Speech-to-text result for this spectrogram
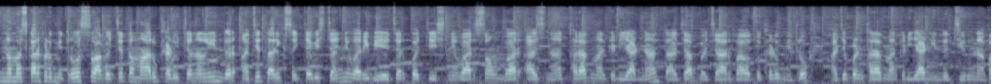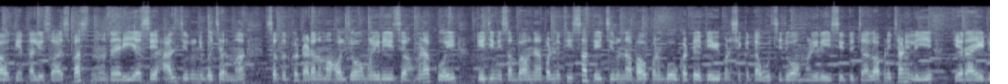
નમસ્કાર ખેડૂત મિત્રો, સ્વાગત છે તમારું ખેડૂત ચેનલની અંદર. આજે તારીખ સત્યાવીસ જાન્યુઆરી બે હજાર પચીસને વાર સોમવાર. આજના થરાદ માર્કેટ યાર્ડના તાજા બજાર ભાવ. તો ખેડૂત મિત્રો, આજે પણ થરાદ માર્કેટ યાર્ડની અંદર જીરુના ભાવ તેતાલીસો આસપાસ નોંધાઈ રહ્યા છે. હાલ જીરુની બજારમાં સતત ઘટાડાનો માહોલ જોવા મળી રહ્યો છે. હમણાં કોઈ તેજીની સંભાવના પણ નથી. સાથે જીરુના ભાવ પણ બહુ ઘટે તેવી પણ શક્યતા ઓછી જોવા મળી રહી છે. તો ચાલો આપણે જાણી લઈએ કે રાઈડ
